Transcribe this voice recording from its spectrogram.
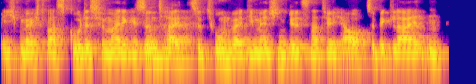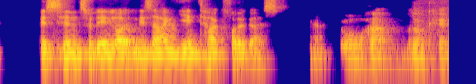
ich möchte was Gutes für meine Gesundheit zu tun, weil die Menschen gilt es natürlich auch zu begleiten, bis hin zu den Leuten, die sagen, jeden Tag Vollgas. Ja. Oha, okay.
